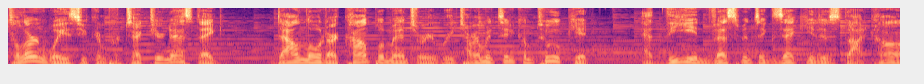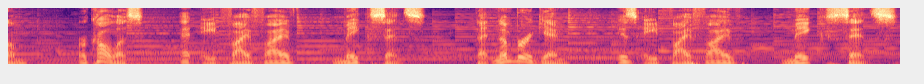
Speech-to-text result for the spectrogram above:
To learn ways you can protect your nest egg, Download our complimentary retirement income toolkit at theinvestmentexecutives.com or call us at 855 Make Sense. That number again is 855 Make Sense.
